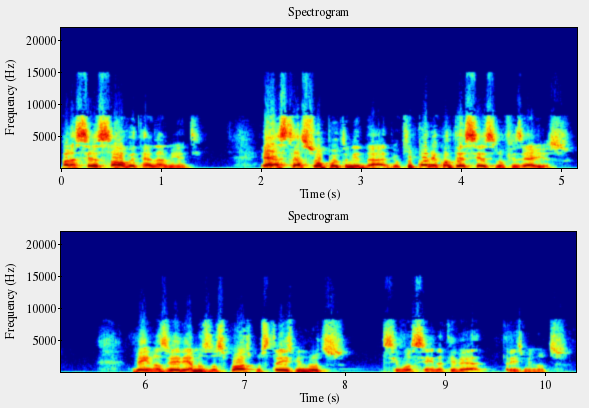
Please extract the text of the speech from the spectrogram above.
para ser salvo eternamente. Esta é a sua oportunidade. O que pode acontecer se não fizer isso? Bem, nós veremos nos próximos três minutos, se você ainda tiver três minutos.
